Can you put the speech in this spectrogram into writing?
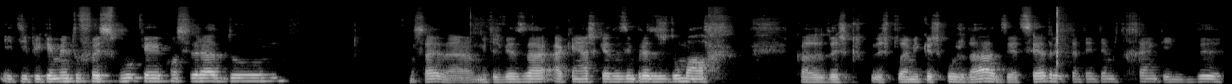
E tipicamente o Facebook é considerado, não sei, muitas vezes há, há, quem acha que é das empresas do mal, por causa das, das polémicas com os dados, etc. E, portanto, em termos de ranking de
